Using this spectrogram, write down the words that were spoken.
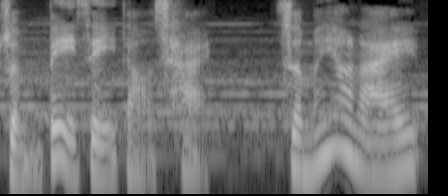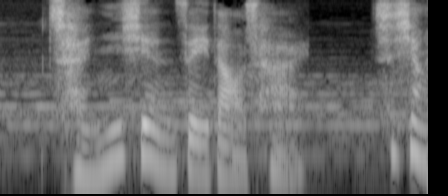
准备这一道菜，怎么样来呈现这道菜，是像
